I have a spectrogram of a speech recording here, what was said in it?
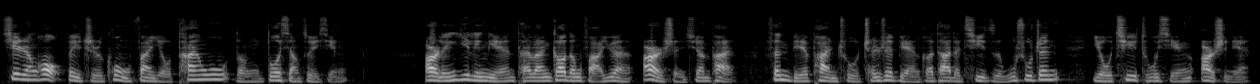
卸任后被指控犯有贪污等多项罪行。二零一零年，台湾高等法院二审宣判，分别判处陈水扁和他的妻子吴淑珍有期徒刑二十年。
